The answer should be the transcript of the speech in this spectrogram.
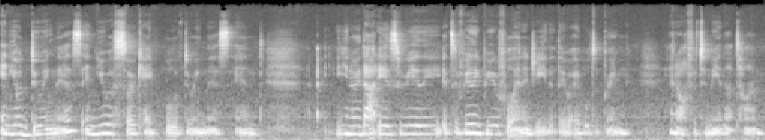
and you're doing this and you are so capable of doing this. And, you know, that is really, it's a really beautiful energy that they were able to bring and offer to me in that time.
